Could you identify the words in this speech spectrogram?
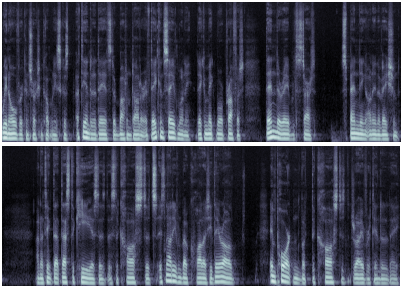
win over construction companies because at the end of the day, it's their bottom dollar. If they can save money, they can make more profit. Then they're able to start spending on innovation. And I think that that's the key is the, is the cost. It's it's not even about quality. They're all important, but the cost is the driver at the end of the day.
